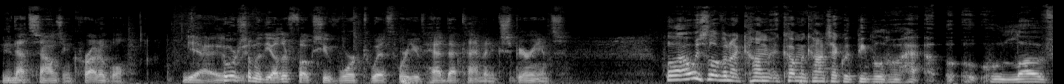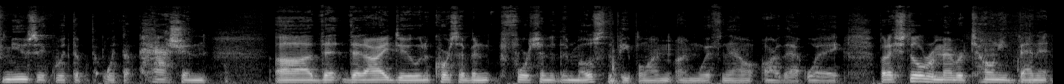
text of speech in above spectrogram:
You know? That sounds incredible. Yeah. it Who are some of the other folks you've worked with where you've had that kind of an experience? Well, I always love when I come come in contact with people who ha- who, who love music with the with the passion uh, that that I do, and of course, I've been fortunate that most of the people I'm I'm with now are that way. But I still remember Tony Bennett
